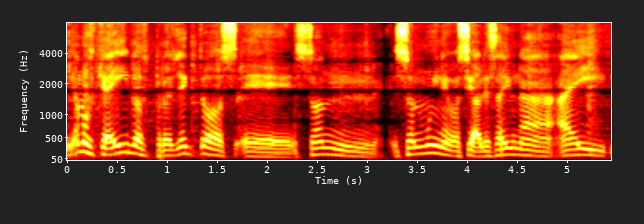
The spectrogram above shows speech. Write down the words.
Digamos que ahí los proyectos eh, son, son muy negociables. Hay una, hay,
